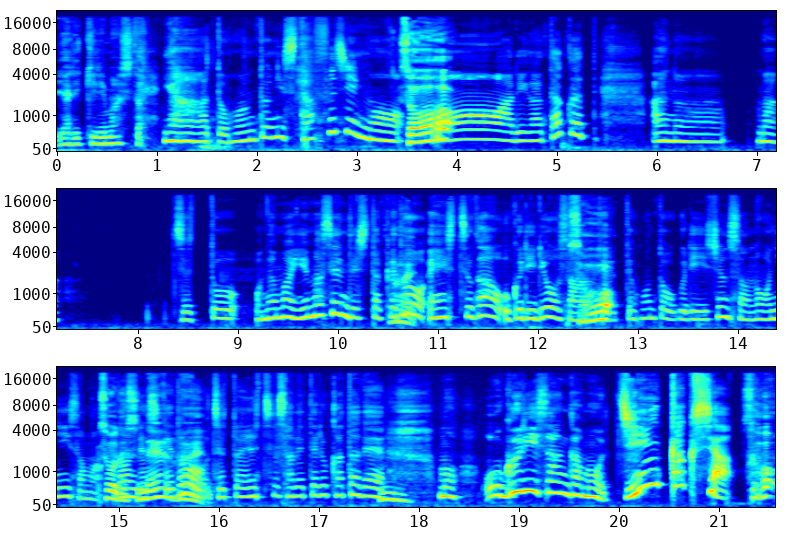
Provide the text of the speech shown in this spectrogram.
やりきりました。いやーあと本当にスタッフ陣もそうもうありがたくってあのーまあずっとお名前言えませんでしたけど、は演出が小栗亮さんって言って本当小栗旬さんのお兄様なんですけどねはい。ずっと演出されてる方で、うん。もう小栗さんがもう人格者。そう。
